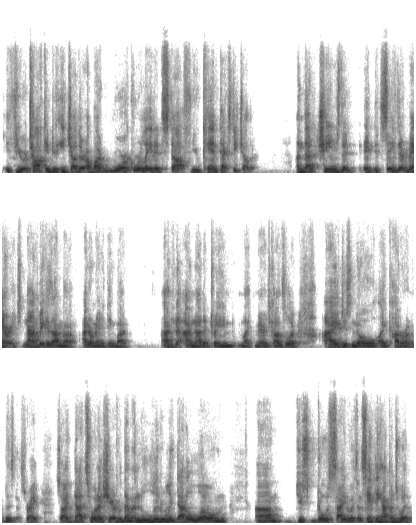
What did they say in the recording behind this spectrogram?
if you're talking to each other about work related stuff, you can't text each other and that changed it, it, it saved their marriage not because i'm a i don't know anything about I'm not, I'm not a trained like marriage counselor. I just know like how to run a business, right? So I, that's what I shared with them, and literally that alone um, just goes sideways. And same thing happens with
